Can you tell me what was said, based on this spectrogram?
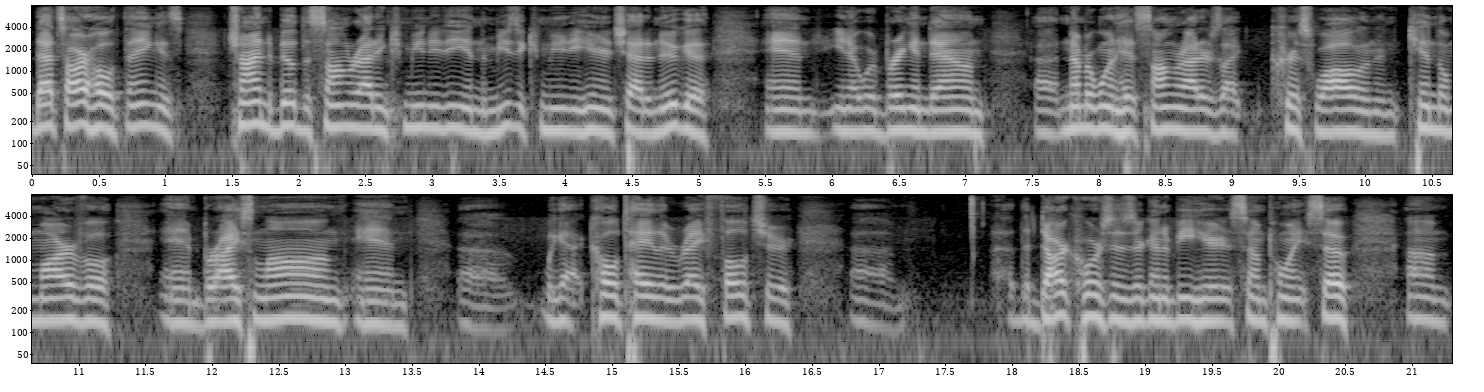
that's our whole thing is trying to build the songwriting community and the music community here in Chattanooga, and you know we're bringing down uh, number one hit songwriters like Chris Wallin and Kendell Marvel and Bryce Long and uh, we got Cole Taylor, Ray Fulcher. Um, uh, the Dark Horses are going to be here at some point. So, um,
